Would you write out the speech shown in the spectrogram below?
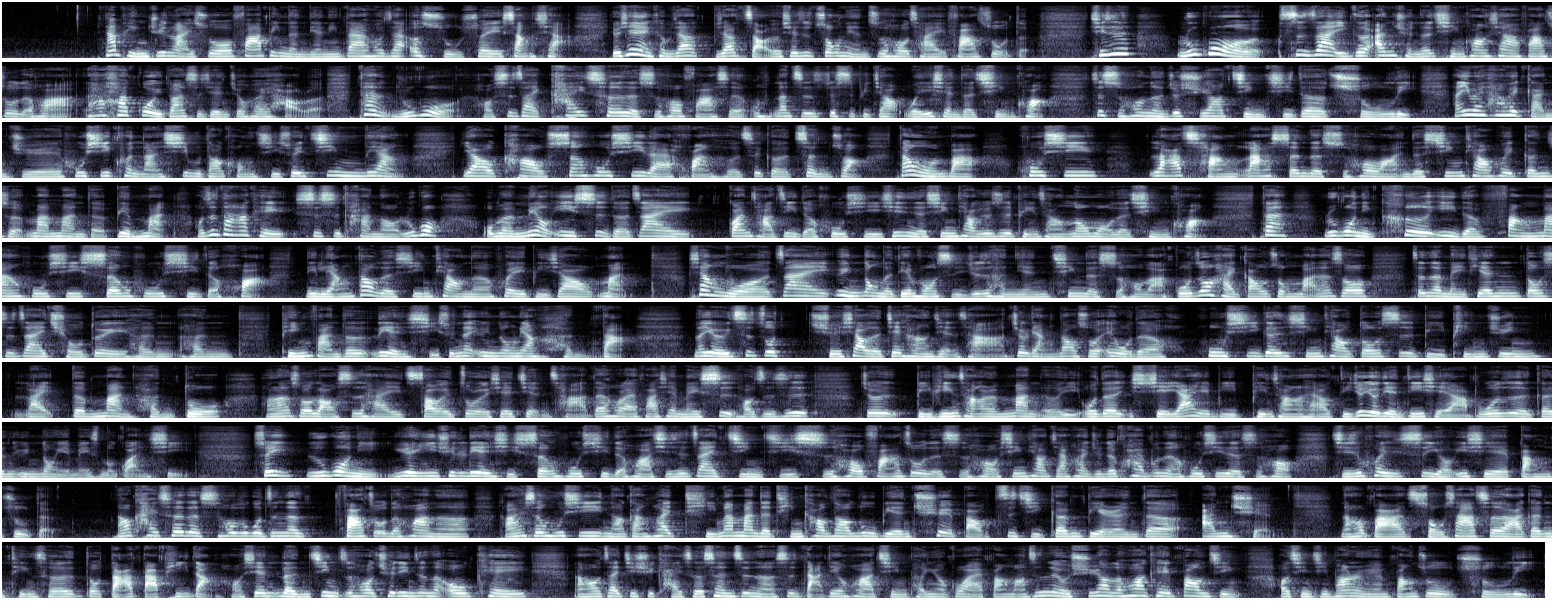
那平均来说，发病的年龄大概会在二十五岁上下，有些人可能比较比较早，有些是中年之后才发作的。其实。如果是在一个安全的情况下发作的话，他他过一段时间就会好了。但如果好是在开车的时候发生，那这就是比较危险的情况。这时候呢，就需要紧急的处理。那因为他会感觉呼吸困难，吸不到空气，所以尽量要靠深呼吸来缓和这个症状。当我们把呼吸拉长拉伸的时候啊，你的心跳会跟着慢慢的变慢。我这大家可以试试看哦。如果我们没有意识的在观察自己的呼吸，其实你的心跳就是平常 normal 的情况。但如果你刻意的放慢呼吸、深呼吸的话，你量到的心跳呢会比较慢。像我在运动的巅峰时期，就是很年轻的时候吧，国中还高中吧，那时候真的每天都是在球队很很频繁的练习，所以那运动量很大。那有一次做学校的健康检查，就量到说，哎，我的。呼吸跟心跳都是比平均来的慢很多。好，那时候老师还稍微做了一些检查，但后来发现没事，哦，只是就是比平常人慢而已。我的血压也比平常人还要低，就有点低血压。不过这跟运动也没什么关系。所以，如果你愿意去练习深呼吸的话，其实，在紧急时候发作的时候，心跳加快，觉得快不能呼吸的时候，其实会是有一些帮助的。然后开车的时候，如果真的发作的话呢，赶快深呼吸，然后赶快停，慢慢的停靠到路边，确保自己跟别人的安全。然后把手刹车啊跟停车都打打 P 档，好，先冷静之后确定真的 OK，然后再继续开车，甚至呢是打电话请朋友过来帮忙，真的有需要的话可以报警，好，请警方人员帮助处理。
